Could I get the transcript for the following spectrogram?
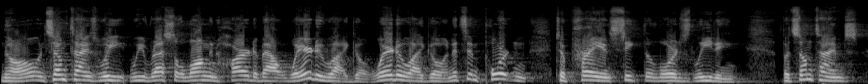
No, and sometimes we, we wrestle long and hard about where do I go? Where do I go? And it's important to pray and seek the Lord's leading. But sometimes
